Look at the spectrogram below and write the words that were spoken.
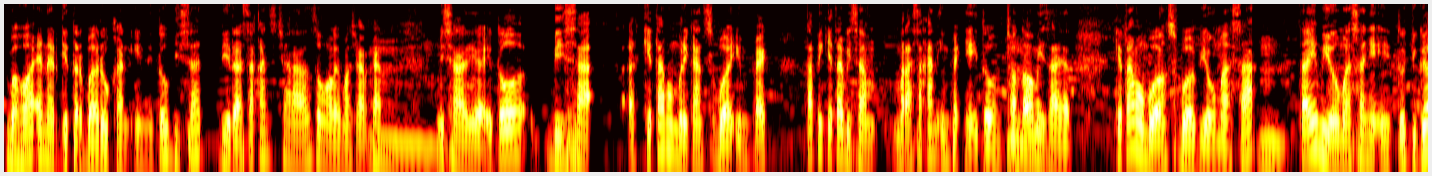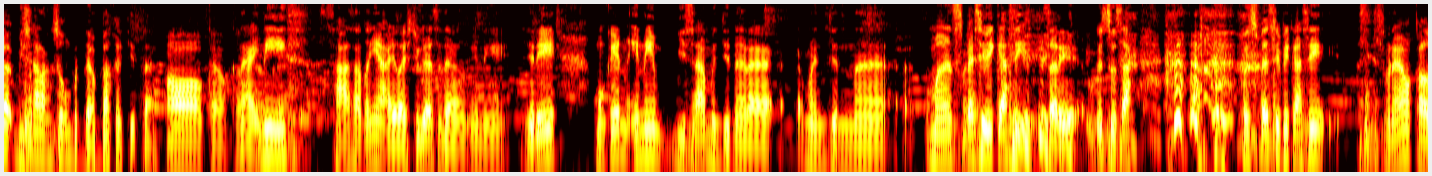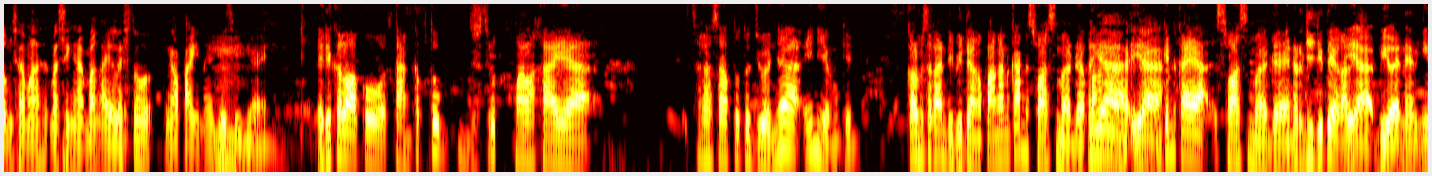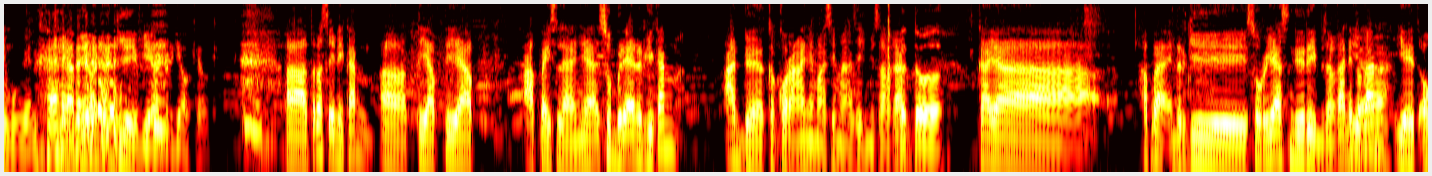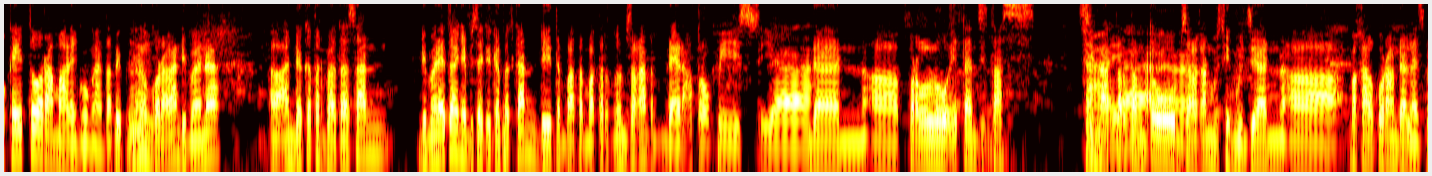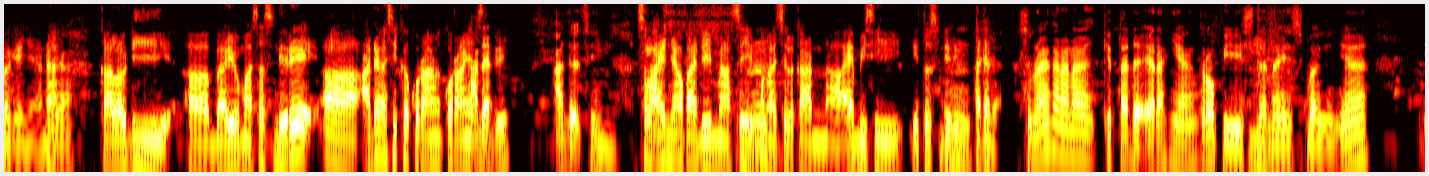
bahwa energi terbarukan ini tuh bisa dirasakan secara langsung oleh masyarakat. Hmm. Misalnya itu bisa eh, kita memberikan sebuah impact, tapi kita bisa merasakan impactnya itu. Contoh Hmm. misalnya kita membuang sebuah biomasa, Hmm. tapi biomasanya itu juga bisa langsung berdampak ke kita. Oh, Oke, oke. Nah oke, ini oke. salah satunya eyelash juga sedang ini. Jadi mungkin ini bisa mengenera menjena menspesifikasi sorry susah menspesifikasi sebenarnya kalau misalnya ma- masih ngambang eyelash tuh ngapain aja sih Hmm. kayak. Jadi kalau aku tangkep tuh justru malah kayak salah satu tujuannya ini ya mungkin. Kalau misalkan di bidang pangan kan swasembada pangan. Iya, gitu. iya. Mungkin kayak swasembada energi gitu ya kali. Iya bioenergi mungkin. ya bioenergi, bioenergi. Oke, oke. Uh, terus ini kan uh, tiap-tiap apa istilahnya sumber energi kan ada kekurangannya masing-masing. Misalkan Betul. kayak apa ya, energi surya sendiri misalkan itu Iya. kan ya oke itu ramah lingkungan tapi punya Hmm. kekurangan di mana uh, ada keterbatasan di mana itu hanya bisa didapatkan di tempat-tempat tertentu misalkan daerah tropis Iya. dan uh, perlu intensitas sinar Cahaya. tertentu misalkan musim hujan uh, bakal kurang dan lain sebagainya. Nah, Iya. kalau di uh, biomasa sendiri uh, ada nggak sih kekurangan-kekurangannya Ada. sendiri? Ada sih. Hmm. Selain yang tadi masih Hmm. menghasilkan uh, emisi itu sendiri, Hmm. ada nggak? Sebenarnya karena kita daerahnya yang tropis dan Hmm. lain sebagainya,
